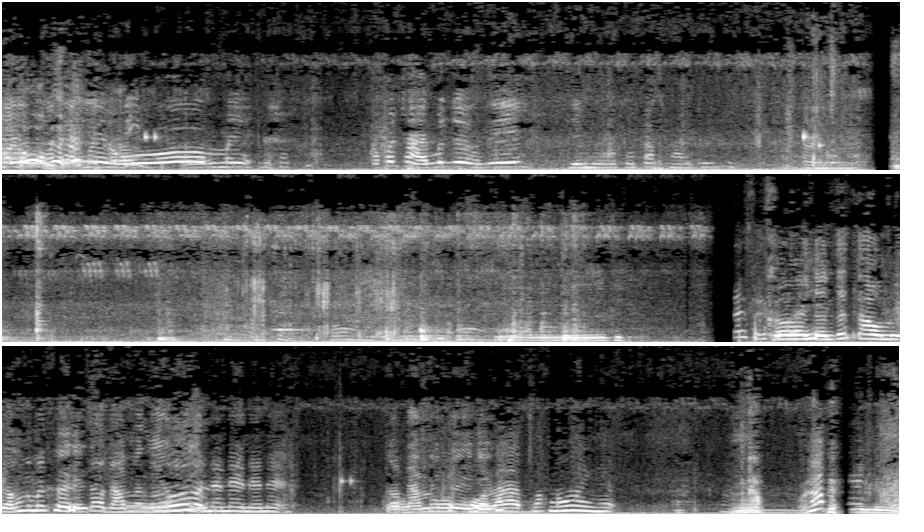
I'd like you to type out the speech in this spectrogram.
มาโลกเลยโอ้ไม่เอาไฟฉายมาเรื่องสิเดี๋ยวมือเอาโทรศัพท์ถ่ายด้วยเคยเห็นแต่เต่าเหลืองไม่เคยเห็นเต่าดำอย่างเอนี้อนั่นแน่นั่นแน่เต่าดำไม่เคยเห็นลาบมักน้อยเงี้ยให้เลย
